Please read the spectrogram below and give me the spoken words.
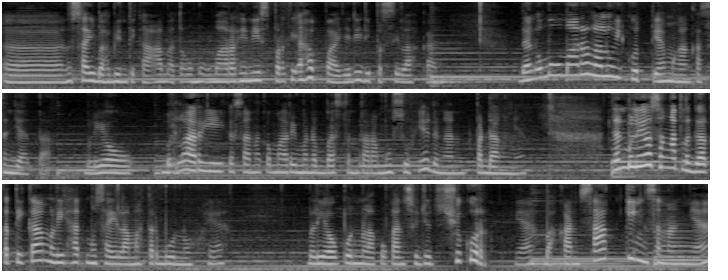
uh, Nusaibah binti Ka'ab atau Ummu Umarah ini seperti apa? Jadi dipersilahkan. Dan Ummu Umarah lalu ikut ya mengangkat senjata. Beliau berlari ke sana kemari menebas tentara musuh ya dengan pedangnya. Dan beliau sangat lega ketika melihat Musailamah terbunuh ya. Beliau pun melakukan sujud syukur ya bahkan saking senangnya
